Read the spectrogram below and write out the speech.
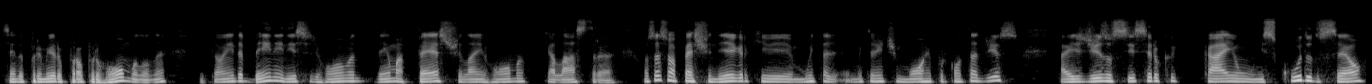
sendo o primeiro próprio Rômulo, né? Então ainda bem no início de Roma, vem uma peste lá em Roma que alastra, como se fosse uma peste negra que muita, muita gente morre por conta disso. Aí diz o Cícero que cai um escudo do céu,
